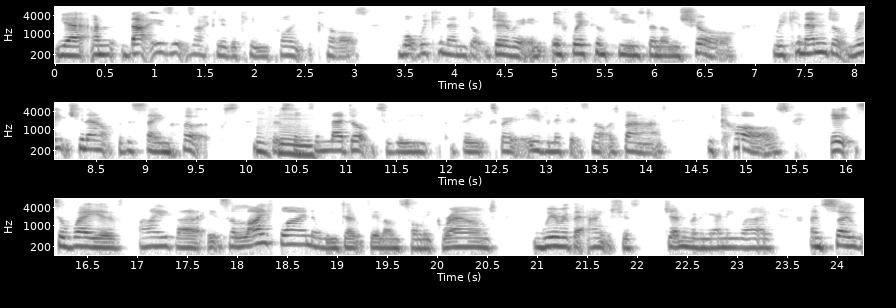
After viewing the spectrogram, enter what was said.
yeah, and that is exactly the key point because what we can end up doing if we're confused and unsure, we can end up reaching out for the same hooks mm-hmm. that sort of led up to the the experience, even if it's not as bad, because it's a way of either it's a lifeline or we don't feel on solid ground. We're a bit anxious generally anyway. And so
